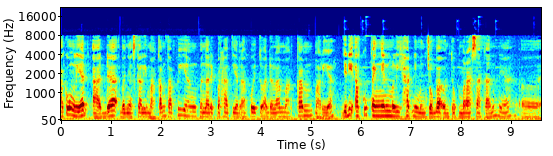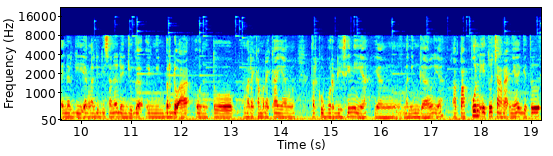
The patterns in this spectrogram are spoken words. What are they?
aku ngelihat ada banyak sekali makam, tapi yang menarik perhatian aku itu adalah makam Maria. Jadi aku pengen melihat nih, mencoba untuk merasakan ya uh, energi yang ada di sana dan juga ingin berdoa untuk mereka-mereka yang terkubur di sini ya, yang meninggal ya. Apa pun itu caranya gitu,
